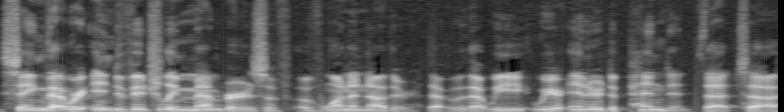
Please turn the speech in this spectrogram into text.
saying that we're individually members of, of one another, that, that we, we are interdependent, that uh,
